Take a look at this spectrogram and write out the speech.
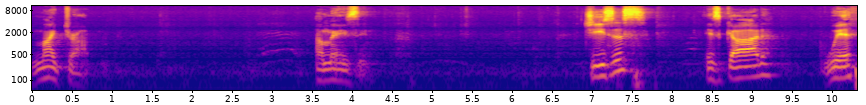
Mic drop. Amazing. Jesus is God with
